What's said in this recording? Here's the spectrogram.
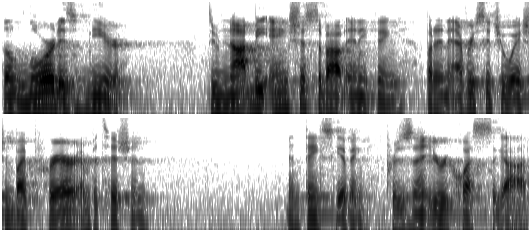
The Lord is near. Do not be anxious about anything, but in every situation, by prayer and petition, and thanksgiving. Present your requests to God.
